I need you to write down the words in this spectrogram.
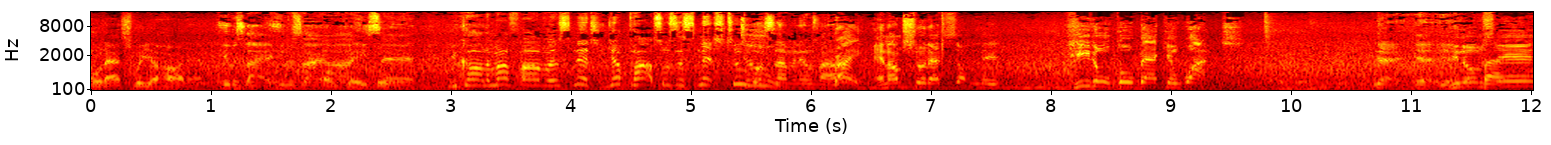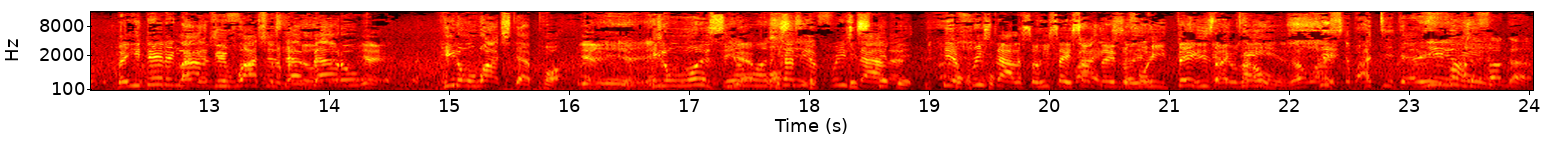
Oh, that's where your heart at. He was like, he was like, uh, Okay, he cool. said, "You calling my father a snitch? Your pops was a snitch too, or something." It was like, right, and I'm sure that's something that he don't go back and watch. yeah, yeah, yeah. You know what I'm saying? But he did acknowledge Like if he watches with him a that battle, bit. yeah. He don't watch that part. Yeah, yeah, yeah. He don't want to see that part. Because he a He skip freestyler. it. He a freestyler, so he say some Right, things so before he- he thinks. He's like, it was like, oh I- shit. I did that. Yeah, Yeah. the fuck up.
